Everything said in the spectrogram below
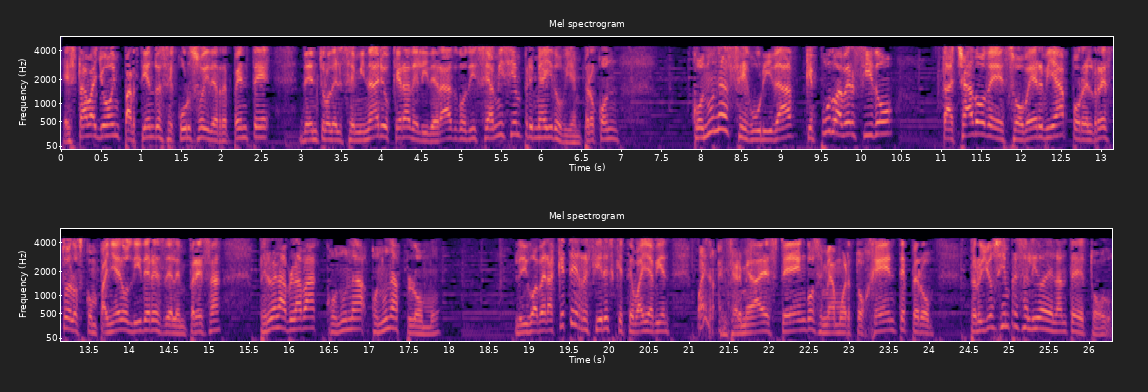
estaba yo impartiendo ese curso y de repente dentro del seminario que era de liderazgo dice, a mí siempre me ha ido bien, pero con, con una seguridad que pudo haber sido tachado de soberbia por el resto de los compañeros líderes de la empresa, pero él hablaba con una con un aplomo, le digo, a ver, ¿a qué te refieres que te vaya bien? Bueno, enfermedades tengo, se me ha muerto gente, pero, pero yo siempre he salido adelante de todo.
